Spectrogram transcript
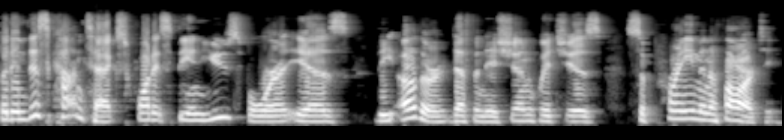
But in this context, what it's being used for is the other definition, which is supreme in authority.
